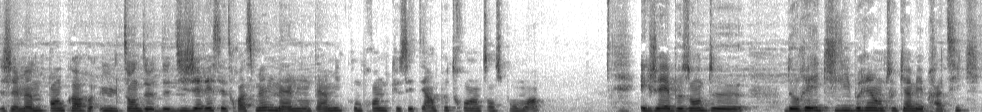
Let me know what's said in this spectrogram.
j'ai même pas encore eu le temps de, digérer ces trois semaines mais elles m'ont permis de comprendre que c'était un peu trop intense pour moi et que j'avais besoin de, rééquilibrer en tout cas mes pratiques.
